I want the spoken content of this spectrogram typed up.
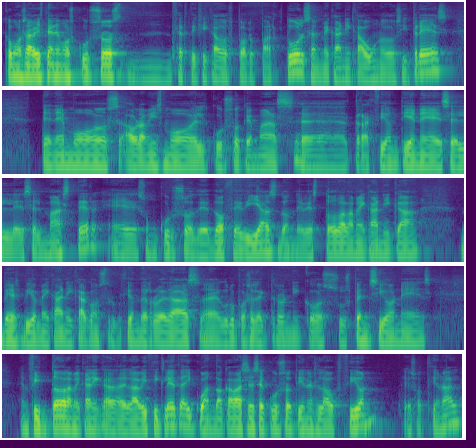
Como sabéis, tenemos cursos mm, certificados por Park Tools en Mecánica 1, 2 y 3. Tenemos ahora mismo el curso que más eh, tracción tiene, es el, es el máster. Es un curso de 12 días donde ves toda la mecánica, ves biomecánica, construcción de ruedas, eh, grupos electrónicos, suspensiones, en fin, toda la mecánica de la bicicleta y cuando acabas ese curso tienes la opción, es opcional,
